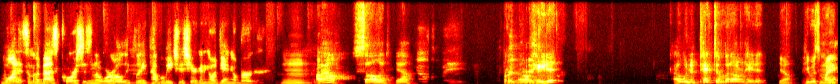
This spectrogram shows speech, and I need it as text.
won at some of the best courses in the world, including Pebble Beach this year. Going to go with Daniel Berger. Mm. Wow, solid. Yeah, Good I don't hate it. I wouldn't have picked him, but I don't hate it. Yeah, he was my Okay.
